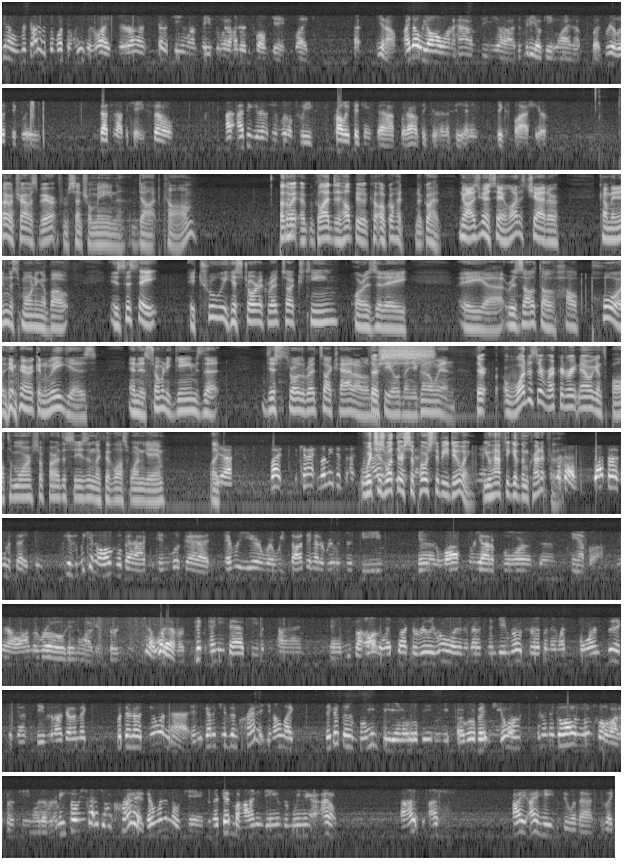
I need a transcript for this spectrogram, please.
you know, regardless of what the league is like, you're on you got a team on pace to win 112 games. Like, you know, I know we all want to have the uh, the video game lineup, but realistically, that's not the case. So, I, I think you're going to see little tweaks, probably pitching staff, but I don't think you're going to see any big splash here. Talking with Travis Barrett from centralmaine.com. By the way, I'm glad to help you. Oh, go ahead. No, go ahead. No, I was going to say a lot of chatter coming in this morning about is this a a truly historic Red Sox team or is it a a uh, result of how poor the American League is, and there's so many games that just throw the Red Sox hat out on There's the field and you're going to win. Their what is their record right now against Baltimore so far this season? Like they've lost one game. Like yeah, but can I? Let me just. I- which I is what they're understand that. supposed to be doing. You have to give them credit for that. Okay, that's what I was going to say. Because we can all go back and look at every year where we thought they had a really good team and lost three out of four to Tampa, you know, on the road in August, or you know, whatever. Pick any bad team at the time, and you thought, oh, the Red Sox are really rolling. and They got a ten-game road trip, and they went four and six against teams that aren't going to make. But they're not doing that, and you got to give them credit. You know, like they got their brain beat in a little bit, a little bit in New York, and then they go out and win 12 out of 13 or whatever. I mean, so you got to give them credit. They're winning those games, and they're getting behind in games and winning. I don't. I I I, I hate doing that. Like,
